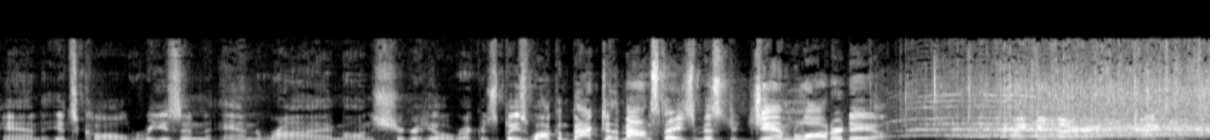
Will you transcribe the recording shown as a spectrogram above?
And it's called Reason and Rhyme on Sugar Hill Records. Please welcome back to the mountain stage Mr. Jim Lauderdale. Thank you, Larry. Thank you.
